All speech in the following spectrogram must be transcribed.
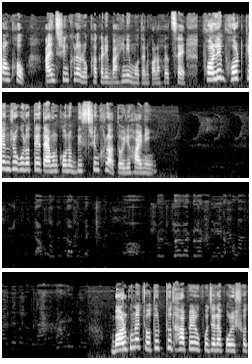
সংখ্যক আইন শৃঙ্খলা রক্ষাকারী বাহিনী মোতায়েন করা হয়েছে। ফলে ভোট কেন্দ্রগুলোতে তেমন কোনো বিশৃঙ্খলা তৈরি হয়নি। বরগুনা চতুর্থ ধাপের উপজেলা পরিষদ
